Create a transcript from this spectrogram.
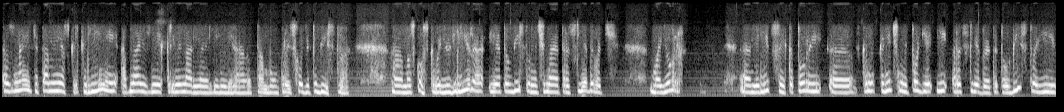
Знаете, там несколько линий. Одна из них криминальная линия. Там происходит убийство э, московского ювелира. И это убийство начинает расследовать майор э, милиции, который э, в конечном итоге и расследует это убийство, и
